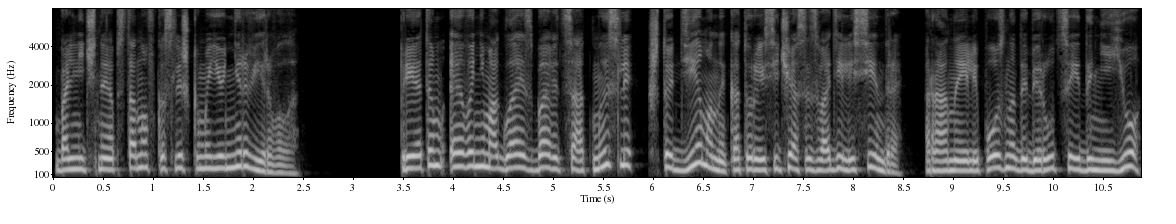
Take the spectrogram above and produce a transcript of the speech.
больничная обстановка слишком ее нервировала. При этом Эва не могла избавиться от мысли, что демоны, которые сейчас изводили Синдра, рано или поздно доберутся и до нее,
